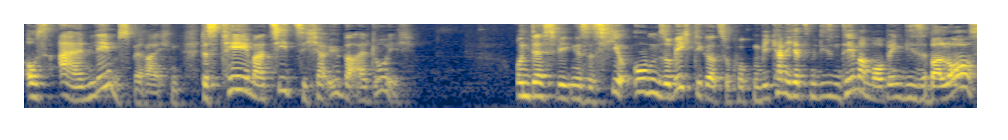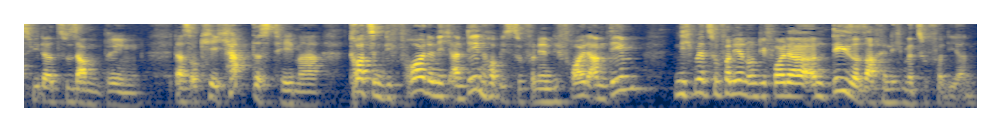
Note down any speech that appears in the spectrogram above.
aus allen Lebensbereichen. Das Thema zieht sich ja überall durch. Und deswegen ist es hier umso wichtiger zu gucken, wie kann ich jetzt mit diesem Thema Mobbing diese Balance wieder zusammenbringen. Dass, okay, ich habe das Thema, trotzdem die Freude nicht an den Hobbys zu verlieren, die Freude an dem nicht mehr zu verlieren und die Freude an dieser Sache nicht mehr zu verlieren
